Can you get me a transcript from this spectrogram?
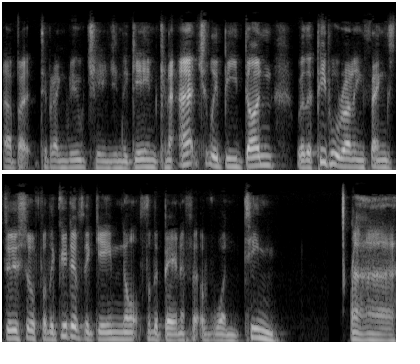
about to bring real change in the game? Can it actually be done where the people running things do so for the good of the game, not for the benefit of one team? Uh,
